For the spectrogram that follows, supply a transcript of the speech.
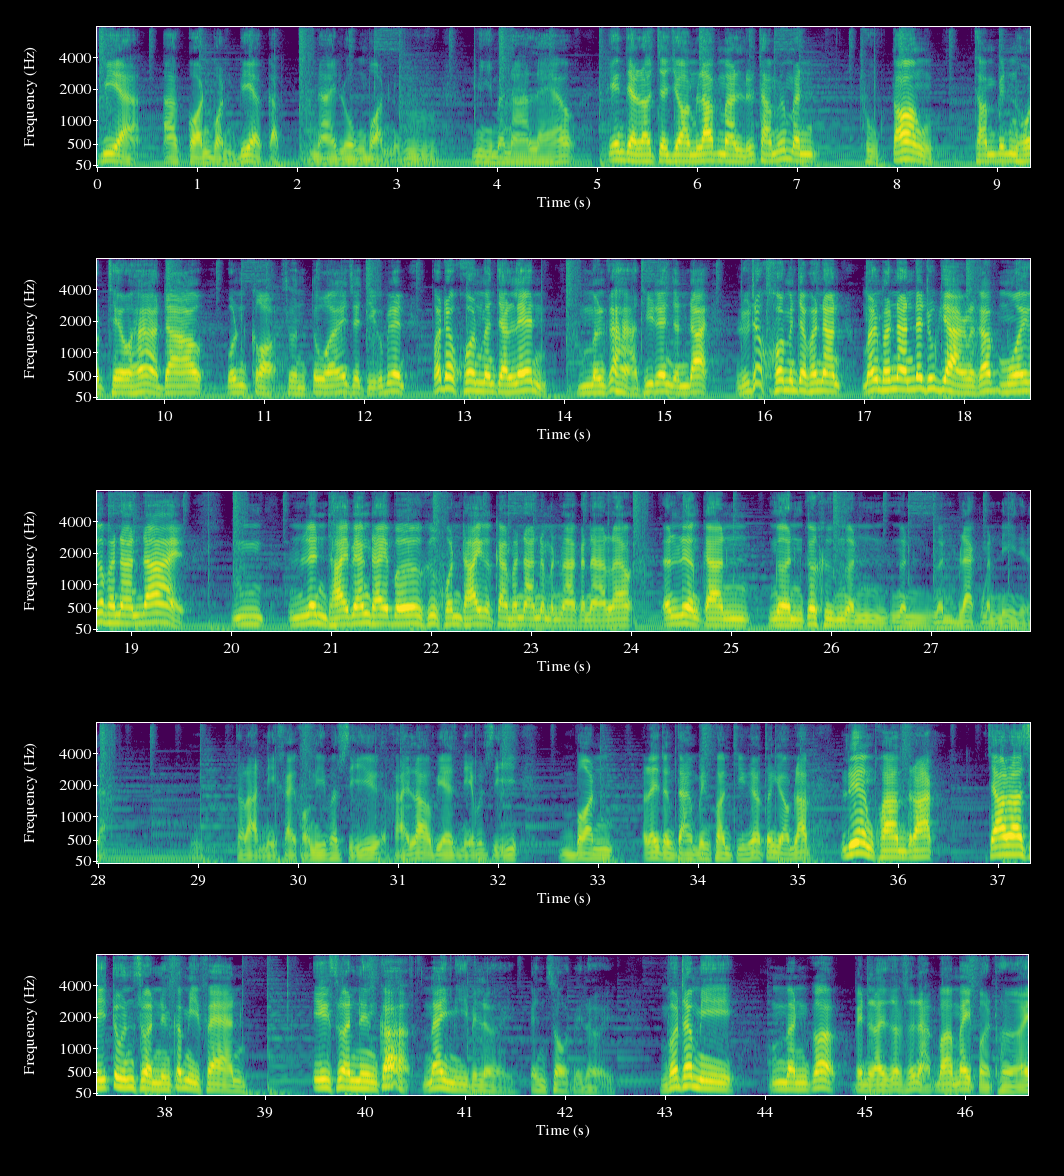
เบี้ยอากรบ่อนเบี้ยกับนายลงบ่อนคือมีมานานแล้วเพียงแต่เราจะยอมรับมันหรือทำให้มันถูกต้องทำเป็นโฮเทล 5 ดาว บนเกาะส่วนตัวให้เศรษฐีก็ไปเล่น เพราะถ้าคนมันจะเล่น มันก็หาที่เล่นจนได้ หรือถ้าคนมันจะพนัน มันพนันได้ทุกอย่างนะครับ มวยก็พนันได้อืม เล่นไทยแบงค์ไทยเบอร์คือคนไทยกับการพนันน่ะมันมากันนานแล้วนั้นเรื่องการเงินก็คือเงินเงินเงินแบล็กมันนี่นี่แหละ ตลาดนีขายของหนีภาษี ขายเหล้าเบียร์หนีภาษีบอลอะไรต่างๆ เป็นความจริงแล้วต้องยอมรับ เรื่องความรักชาวราศีตุลส่วนหนึ่งก็มีแฟน อีกส่วนหนึ่งก็ไม่มีไปเลย เป็นโสดไปเลย เพราะถ้ามีมันก็เป็นอะไรลักษณะว่าไม่เปิดเผย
